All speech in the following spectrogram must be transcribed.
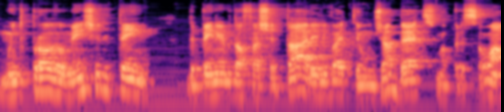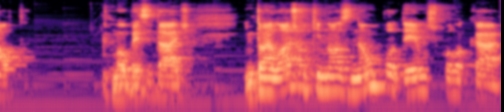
Muito provavelmente ele tem dependendo da faixa etária, ele vai ter um diabetes, uma pressão alta, uma obesidade. Então é lógico que nós não podemos colocar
